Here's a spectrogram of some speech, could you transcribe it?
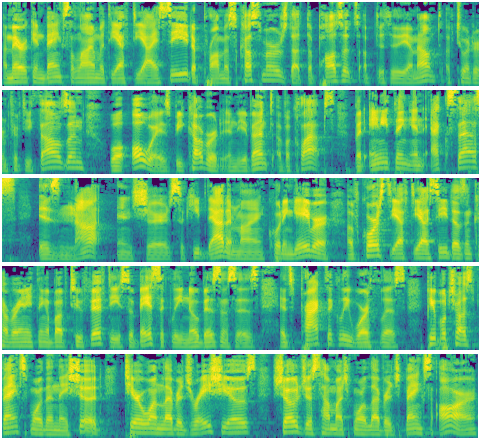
American banks align with the FDIC to promise customers that deposits up to the amount of 250,000 will always be covered in the event of a collapse, but anything in excess is not insured. So keep that in mind. Quoting Gabor, of course the FDIC doesn't cover anything above 250, so basically no businesses. It's practically worthless. People trust banks more than they should. Tier 1 leverage ratios show just how much more leveraged banks are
